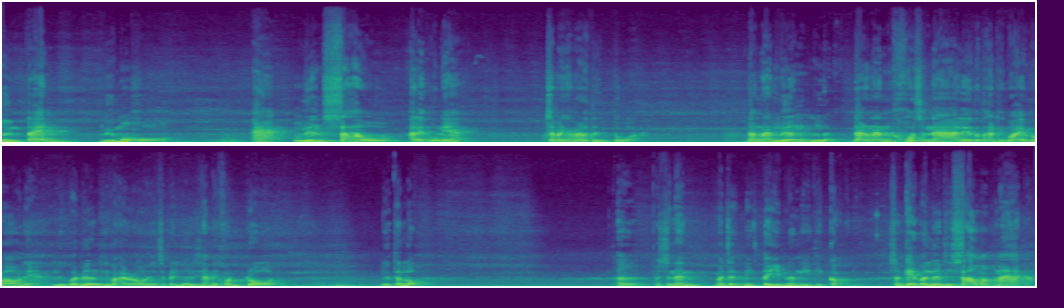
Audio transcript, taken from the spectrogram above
ตื่นเต้นหรือโมโหอะอืมเรื่องเศร้าอะไรพวกเนี้ย จะไม่ทำให้เราตื่นตัว ดังนั้นเรื่องดังนั้นโฆษณาเลยก็ตามที่ไวรัลเนี่ย หรือว่าเรื่องที่ไวรัลเนี่ยจะเป็นเรื่องที่ทำให้คนโกรธ หรือตลกเออเพราะฉะนั้นมันจะมีธีมเรื่องนี้ที่เกาะอยู่ สังเกตว่าเรื่องที่เศร้ามากๆอะ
